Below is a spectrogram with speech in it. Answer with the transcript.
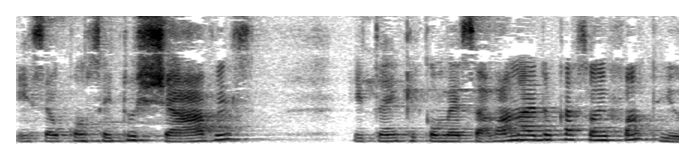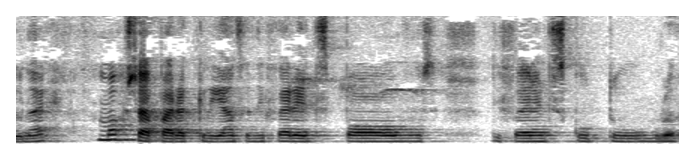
Esse é o conceito chaves e tem que começar lá na educação infantil, né? Mostrar para a criança diferentes povos, diferentes culturas,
